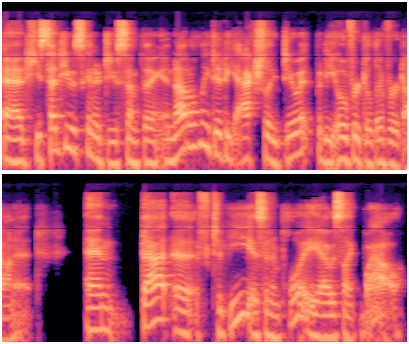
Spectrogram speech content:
and he said he was going to do something. And not only did he actually do it, but he over delivered on it. And that, uh, to me as an employee, I was like, wow,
